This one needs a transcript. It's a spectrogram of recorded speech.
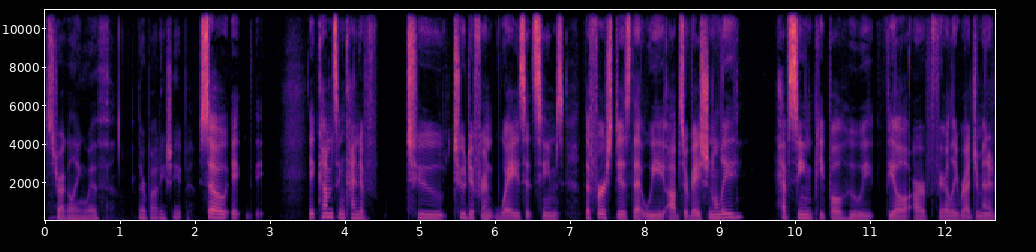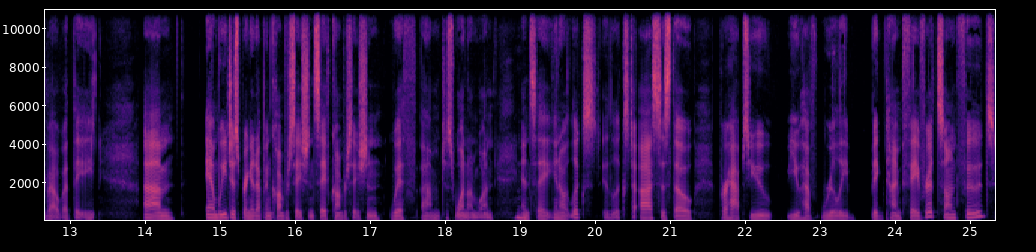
struggling with their body shape? So it it comes in kind of two two different ways. It seems the first is that we observationally have seen people who we feel are fairly regimented about what they eat, um, and we just bring it up in conversation, safe conversation with um, just one on one, Hmm. and say, you know, it looks it looks to us as though perhaps you you have really big time favorites on foods,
